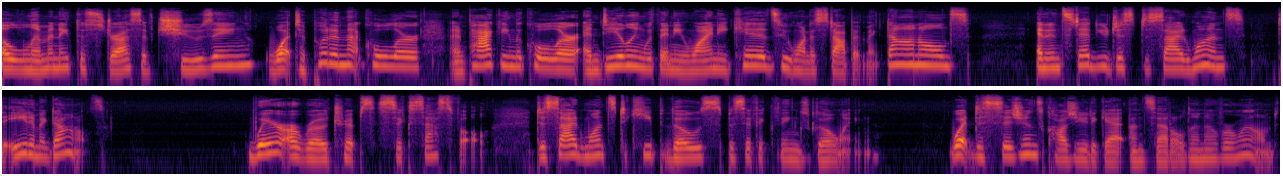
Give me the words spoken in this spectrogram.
eliminate the stress of choosing what to put in that cooler and packing the cooler and dealing with any whiny kids who want to stop at McDonald's. And instead, you just decide once to eat at McDonald's. Where are road trips successful? Decide once to keep those specific things going. What decisions cause you to get unsettled and overwhelmed?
